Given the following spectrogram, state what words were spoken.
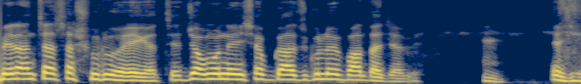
বেরাঞ্চ আসা শুরু হয়ে গেছে। যেমন এইসব গাছগুলোই বাঁধা যাবে। হুম। এই যে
